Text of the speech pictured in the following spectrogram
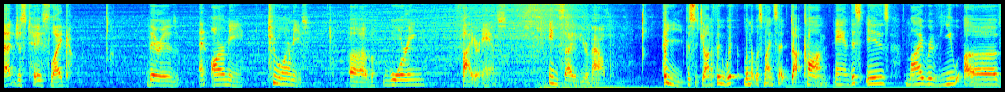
That just tastes like there is an army, two armies of warring fire ants inside of your mouth. Hey, this is Jonathan with LimitlessMindset.com and this is my review of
